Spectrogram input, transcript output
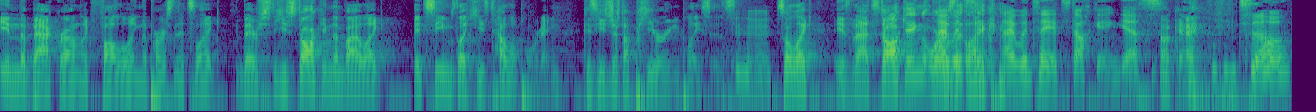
in the background like following the person. It's like there's he's stalking them by like it seems like he's teleporting because he's just appearing places. So like is that stalking or I is it like I would say it's stalking. Yes. okay? so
